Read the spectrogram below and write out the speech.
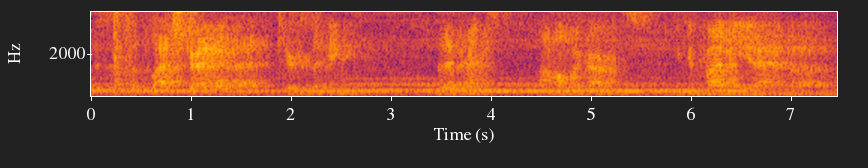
This is the flash dryer that cures the ink that I print on all my garments. You can find me at uh,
